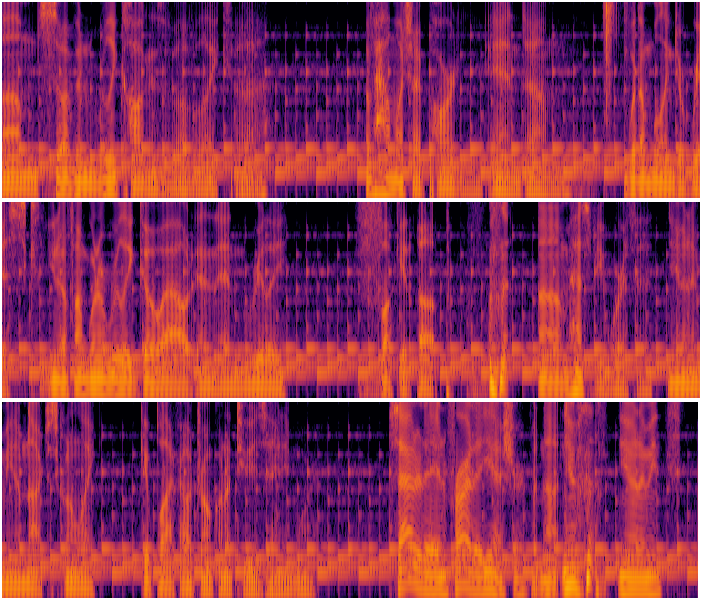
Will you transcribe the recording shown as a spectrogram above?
Um, so I've been really cognizant of like. Uh, of how much I party and um, what I'm willing to risk. You know, if I'm going to really go out and, and really fuck it up, um, has to be worth it. You know what I mean? I'm not just going to like get blackout drunk on a Tuesday anymore. Saturday and Friday, yeah, sure, but not you know, you know what I mean.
